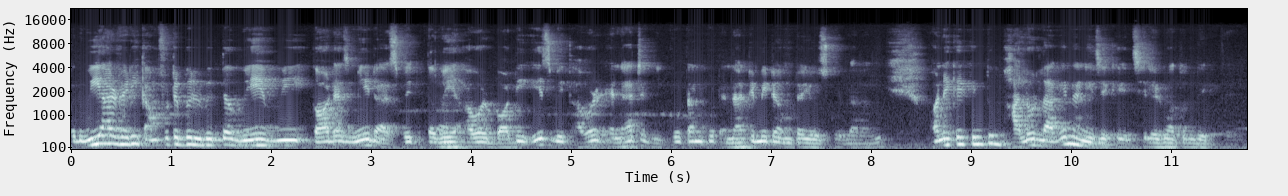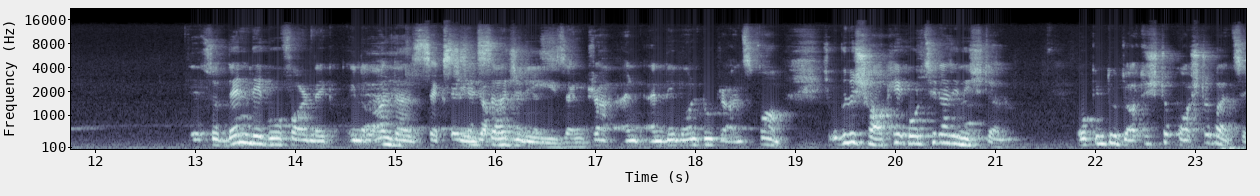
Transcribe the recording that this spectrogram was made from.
But we are very comfortable with the way we God has made us, with the way our body is, with our anatomy, quote unquote anatomy টার্মটা ইউজ করলাম আমি অনেকের কিন্তু ভালো লাগে না নিজেকে ছেলের মতন দেখতে so then they go for like you know all the sex change Change surgeries operations. and tra- and and they want to transform ও কিন্তু শখে করছে না জিনিসটা ও কিন্তু যথেষ্ট কষ্ট পাচ্ছে।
